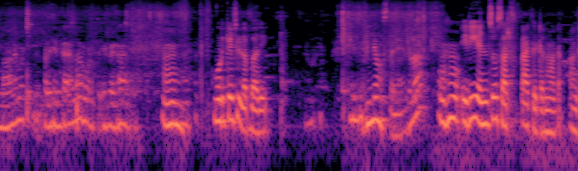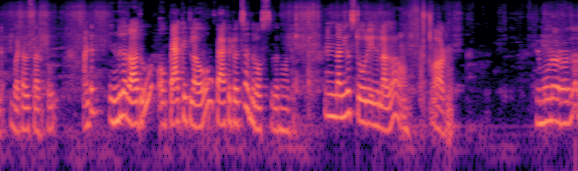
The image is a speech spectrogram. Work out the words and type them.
బాగానే పెట్టింది పదిహేను కాయలు పడతాయి ఇరవై కాయలు. మ్మ్. మూడు కేజీల డబ్బా అది ఇది బియ్యం వస్తాయి అందులో మ్మ్. ఇది ఎన్సో సర్ఫ్ ప్యాకెట్ అనమాట అంటే బట్టల సర్ఫ్ అంటే ఇందులో రాదు. ఒక ప్యాకెట్ లాగా ప్యాకెట్ వచ్చి అందులో వస్తుంది అనమాట దాంట్లో స్టోరేజ్ లాగా వాడు మూడో రోజు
